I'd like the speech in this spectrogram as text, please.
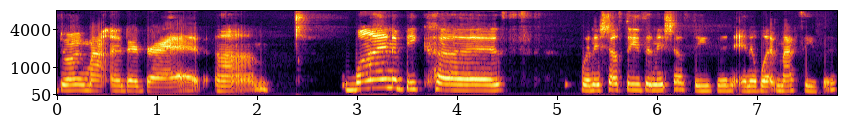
during my undergrad um, one because when it's your season it's your season and it wasn't my season.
